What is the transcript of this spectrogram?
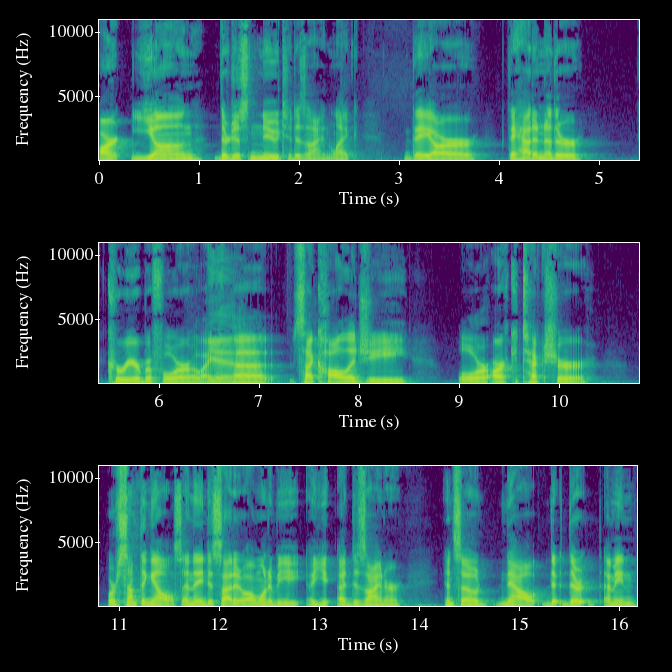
aren't young; they're just new to design. Like, they are they had another career before, like Yeah. uh, psychology or architecture or something else, and they decided, oh, I want to be a, a designer. And so now they're, they're, I mean,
